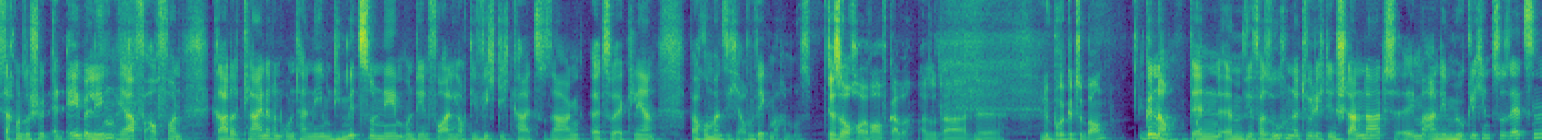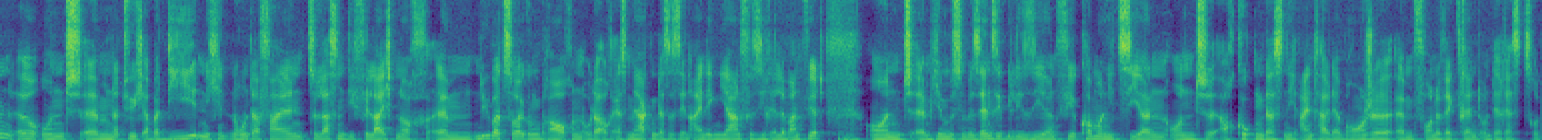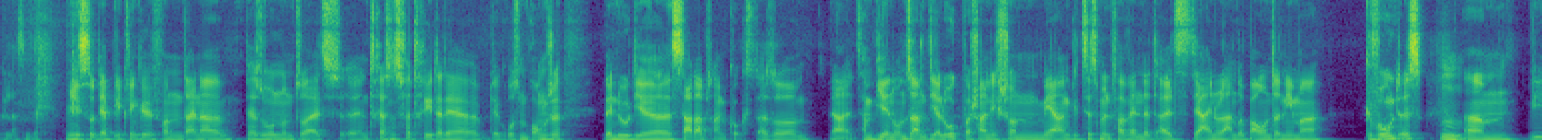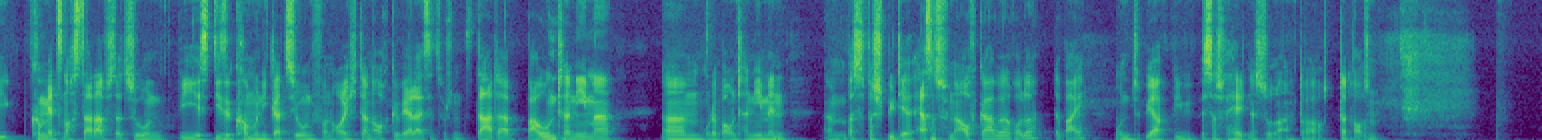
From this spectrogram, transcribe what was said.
ich sag mal so schön, enabling, ja, auch von gerade kleineren Unternehmen, die mitzunehmen und denen vor allem auch die Wichtigkeit zu sagen, äh, zu erklären, warum man sich auf den Weg machen muss. Das ist auch eure Aufgabe, also da eine, eine Brücke zu bauen? Genau, denn ähm, wir versuchen natürlich den Standard äh, immer an dem Möglichen zu setzen äh, und ähm, natürlich aber die nicht hinten runterfallen zu lassen, die vielleicht noch ähm, eine Überzeugung brauchen oder auch erst merken, dass es in einigen Jahren für sie relevant wird. Mhm. Und ähm, hier müssen wir sensibilisieren, viel kommunizieren und auch gucken, dass nicht ein Teil der Branche ähm, vorne wegrennt und der Rest zurückgelassen wird. Wie ist so der Blickwinkel von deiner Person und so als äh, Interessensvertreter der, der großen Branche? Wenn du dir Startups anguckst. Also, ja, jetzt haben wir in unserem Dialog wahrscheinlich schon mehr Anglizismen verwendet, als der ein oder andere Bauunternehmer gewohnt ist. Mhm. Ähm, wie kommen jetzt noch Startups dazu und wie ist diese Kommunikation von euch dann auch gewährleistet zwischen Startup, Bauunternehmer ähm, oder Bauunternehmen? Ähm, was, was spielt ihr erstens für eine Aufgabe, Rolle dabei? Und ja, wie ist das Verhältnis so da, da draußen?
